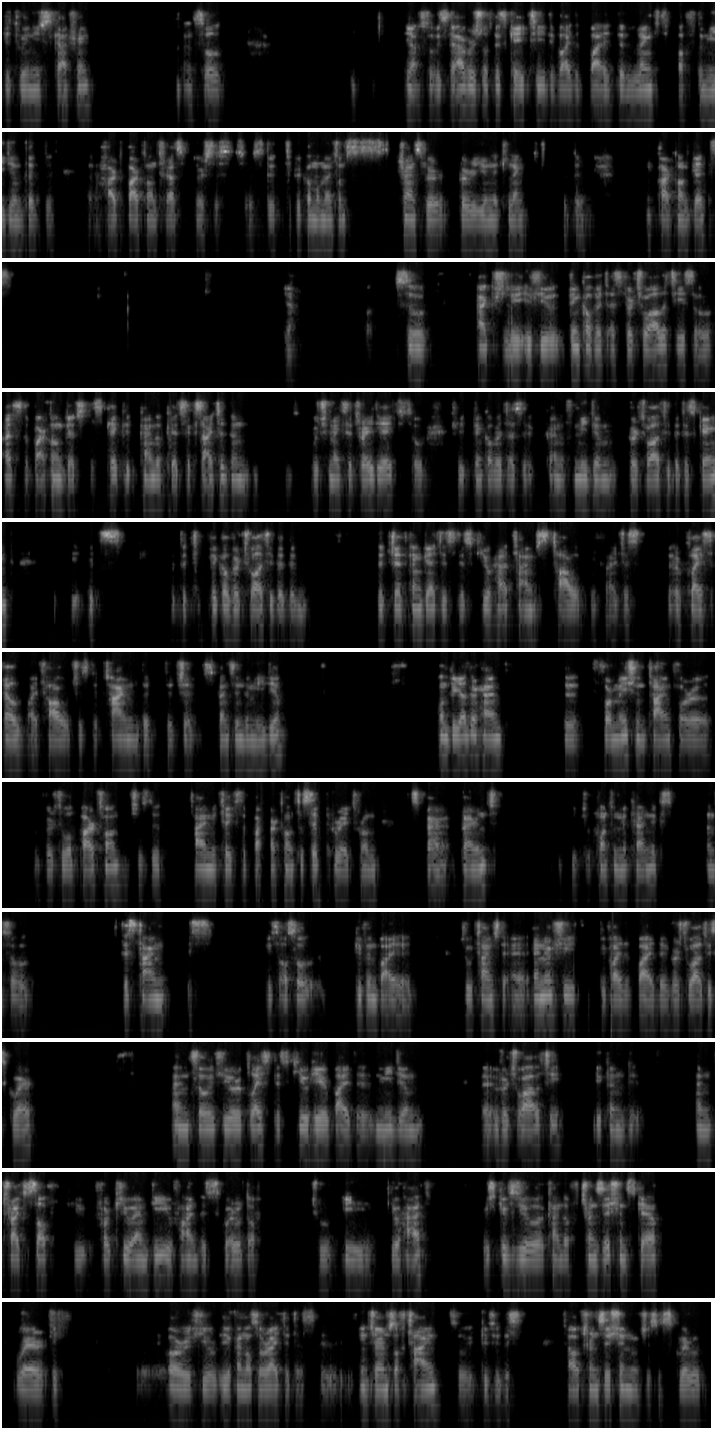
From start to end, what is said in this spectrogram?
between each scattering. And so yeah, so it's the average of this KT divided by the length of the medium that the hard parton transverses. So it's the typical momentum transfer per unit length that the parton gets. Yeah. So actually, if you think of it as virtuality, so as the parton gets this kick, it kind of gets excited and which makes it radiate. So if you think of it as a kind of medium virtuality that is gained, it's the typical virtuality that the, the jet can get is this q hat times tau. If I just replace L by tau, which is the time that the jet spends in the medium. On the other hand, the formation time for a virtual parton, which is the time it takes the parton to separate from its parent to quantum mechanics. And so this time is, is also given by two times the energy divided by the virtuality square. And so if you replace this Q here by the medium uh, virtuality, you can do, and try to solve Q, for QMD, you find the square root of 2e Q hat which gives you a kind of transition scale where if or if you you can also write it as uh, in terms of time. So it gives you this tau transition which is a square root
